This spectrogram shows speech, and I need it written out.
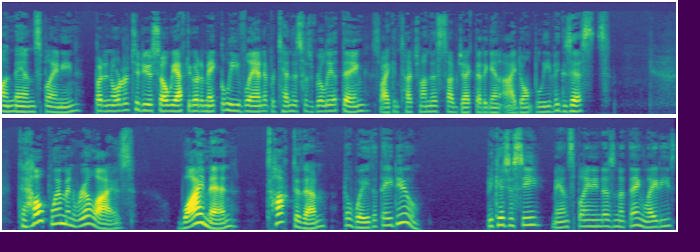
on mansplaining, but in order to do so, we have to go to make believe land and pretend this is really a thing so I can touch on this subject that, again, I don't believe exists. To help women realize why men talk to them the way that they do. Because you see, mansplaining isn't a thing, ladies.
